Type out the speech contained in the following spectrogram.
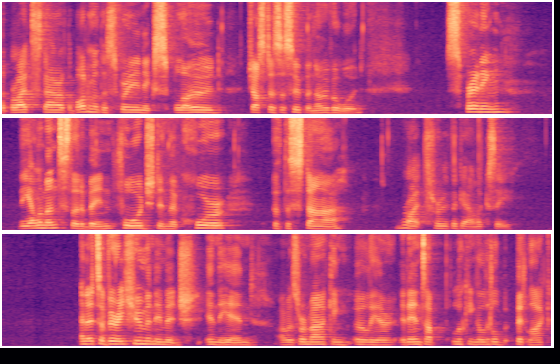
the bright star at the bottom of the screen explode just as a supernova would, spreading the elements that have been forged in the core of the star right through the galaxy. And it's a very human image in the end. I was remarking earlier, it ends up looking a little bit like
